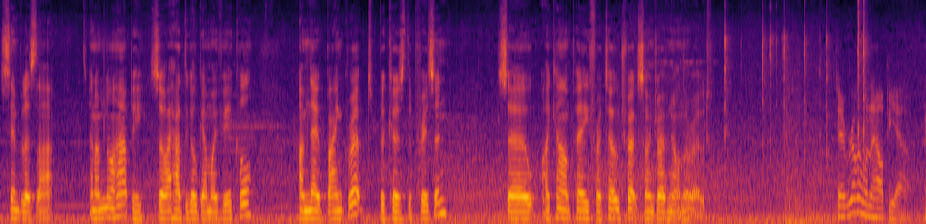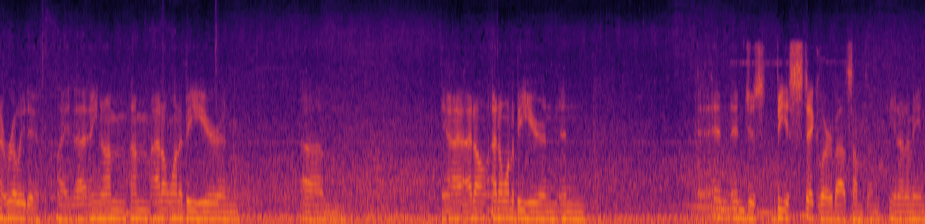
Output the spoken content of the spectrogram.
Simple as that. And I'm not happy, so I had to go get my vehicle. I'm now bankrupt because the prison, so I can't pay for a tow truck, so I'm driving it on the road. I really want to help you out. I really do. Like, I, you know, I'm, I'm, I don't want to be here and, um, yeah, I, I don't, I don't want to be here and, and, and, and just be a stickler about something. You know what I mean?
